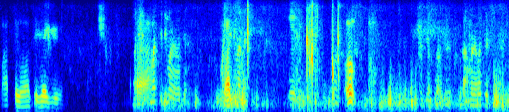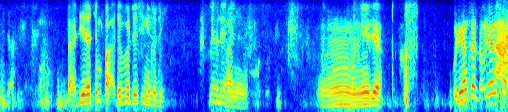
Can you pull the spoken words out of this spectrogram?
Mata, mata jaga. Ah. Mata di mana dia? Mata. mana? Eh, Oh. tak mana mata. Tak, dia dah cempak daripada sini tadi. Ni, ni, Ah, ni. ni. Hmm, ni dia. Boleh angkat tak boleh angkat?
